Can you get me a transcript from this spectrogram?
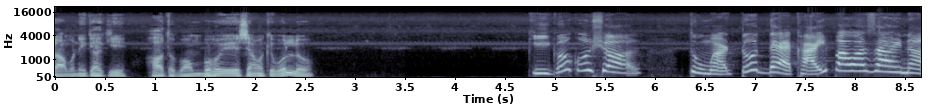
রমণী কাকি হতবম্ব হয়ে এসে আমাকে বলল, কি গো কুশল? তোমার তো দেখাই পাওয়া যায় না।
